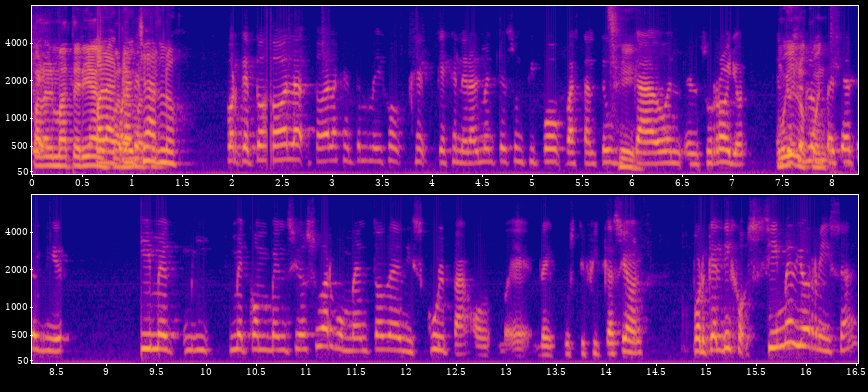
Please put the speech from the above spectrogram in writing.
Para el material. Para material. cacharlo. porque toda la, toda la gente me dijo que, que generalmente es un tipo bastante Sí. ubicado en, en su rollo. Muy Entonces lo elocuente. empecé a seguir y me, me convenció su argumento de disculpa o eh, de justificación, porque él dijo, sí me dio risa,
